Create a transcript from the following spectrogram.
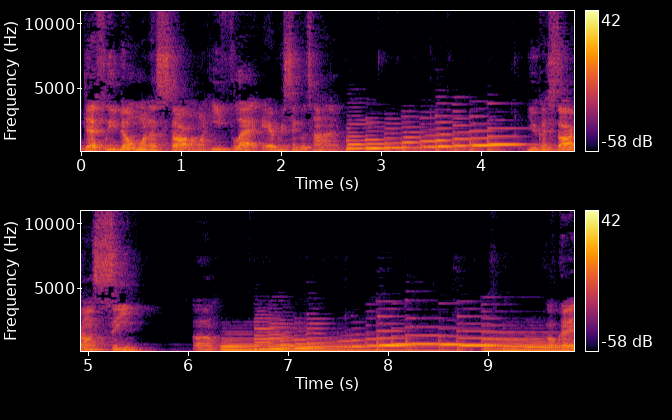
definitely don't want to start on E flat every single time. You can start on C. Uh, okay.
